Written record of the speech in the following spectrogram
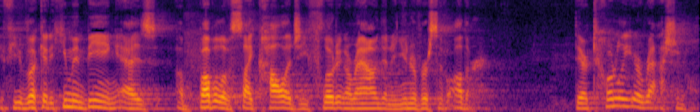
if you look at a human being as a bubble of psychology floating around in a universe of other. They're totally irrational,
